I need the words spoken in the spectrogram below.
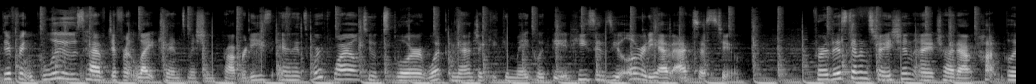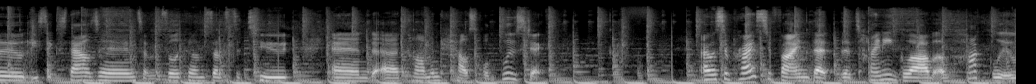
Different glues have different light transmission properties, and it's worthwhile to explore what magic you can make with the adhesives you already have access to. For this demonstration, I tried out hot glue, E6000, some silicone substitute, and a common household glue stick. I was surprised to find that the tiny glob of hot glue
